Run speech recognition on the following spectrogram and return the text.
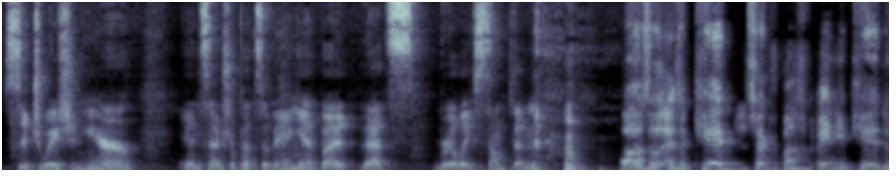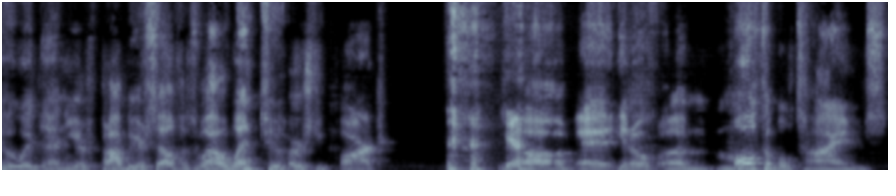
situation here in central Pennsylvania. But that's really something. well, so as a kid, central Pennsylvania kid who would, and you're probably yourself as well, went to Hershey Park yeah. Um, and, you know, um, multiple times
